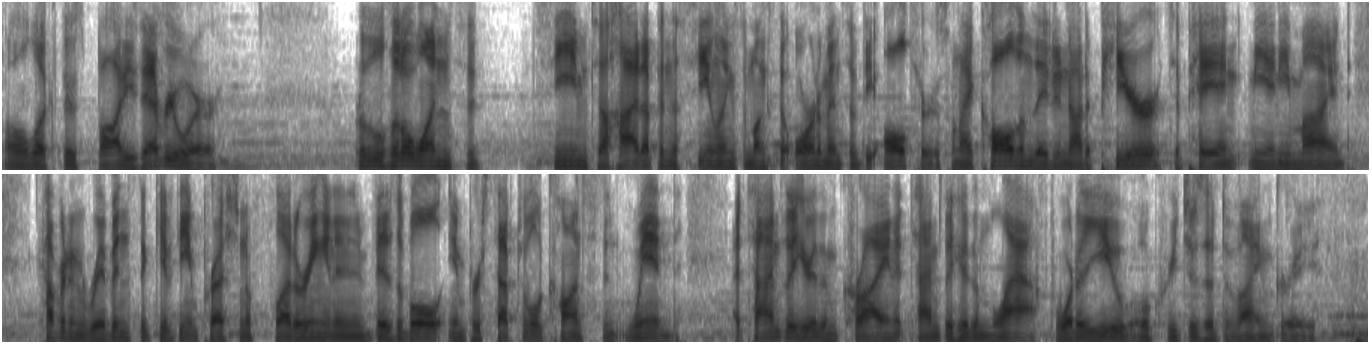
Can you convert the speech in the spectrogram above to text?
Oh, look, there's bodies everywhere. What are those little ones that seem to hide up in the ceilings amongst the ornaments of the altars? When I call them, they do not appear to pay me any mind. Covered in ribbons that give the impression of fluttering in an invisible, imperceptible, constant wind. At times I hear them cry, and at times I hear them laugh. What are you, O creatures of divine grace?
